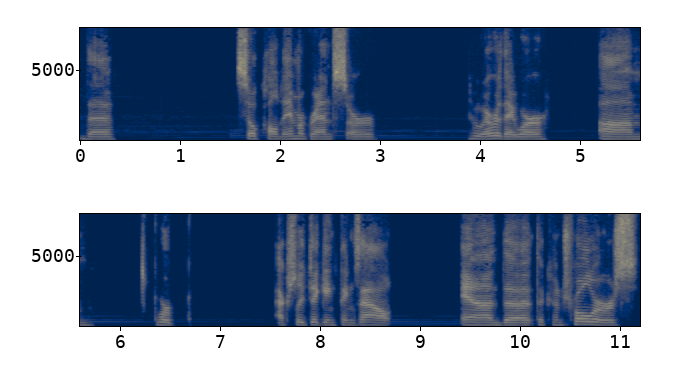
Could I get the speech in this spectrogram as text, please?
the so called immigrants or whoever they were um, were actually digging things out and the the controllers,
